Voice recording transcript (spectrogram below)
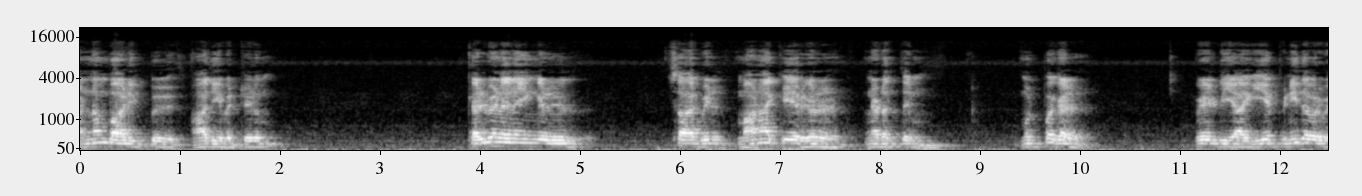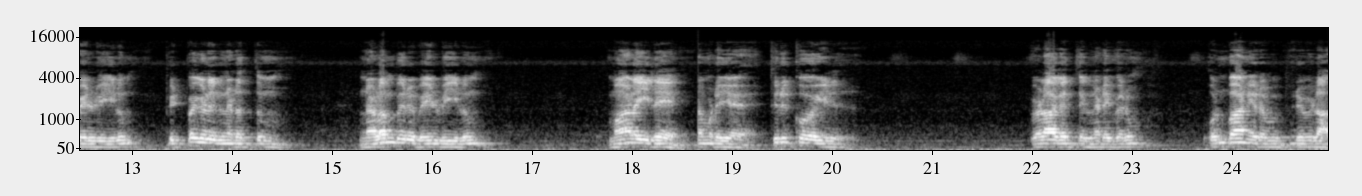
அன்னம்பாடிப்பு ஆகியவற்றிலும் கல்வி நிலையங்களில் சார்பில் மாணாக்கியர்கள் நடத்தும் முற்பகல் வேள்வியாகிய பிணிதவர் வேள்வியிலும் பிற்பகலில் நடத்தும் நலம்பெரு வேள்வியிலும் மாலையிலே நம்முடைய திருக்கோயில் வளாகத்தில் நடைபெறும் ஒன்பான் இரவு பெருவிழா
